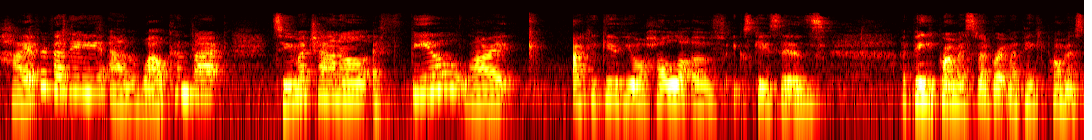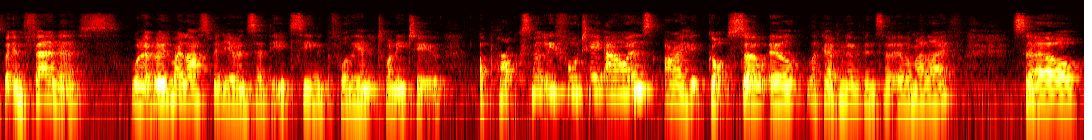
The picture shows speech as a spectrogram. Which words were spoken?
Hi everybody and welcome back to my channel. I feel like I could give you a whole lot of excuses. I pinky promised and I broke my pinky promise, but in fairness, when I uploaded my last video and said that you'd see me before the end of 22, approximately 48 hours, I got so ill, like I've never been so ill in my life. So,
